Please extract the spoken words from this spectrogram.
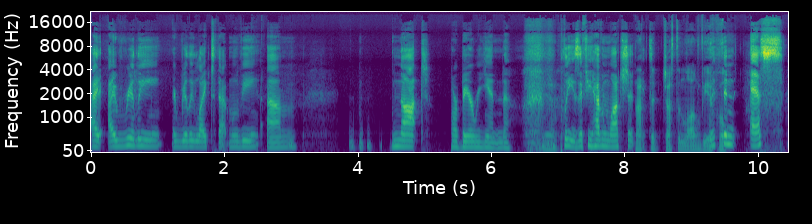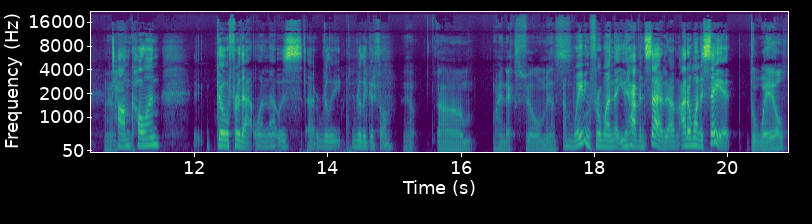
i i really i really liked that movie um not barbarian Yeah. please if you haven't watched it Not the Justin Long vehicle. with an s Yeah. tom cullen go for that one that was a really really good film Yeah. Um, my next film is i'm waiting for one that you haven't said um, i don't want to say it The Whale.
